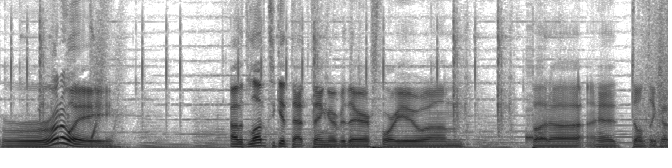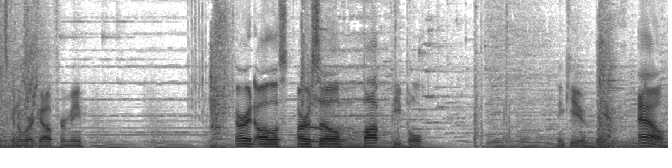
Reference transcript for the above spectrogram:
Run away! I would love to get that thing over there for you, um, but uh, I don't think that's to work out for me. Alright, Arycelle, bop people. Thank you. Ow.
